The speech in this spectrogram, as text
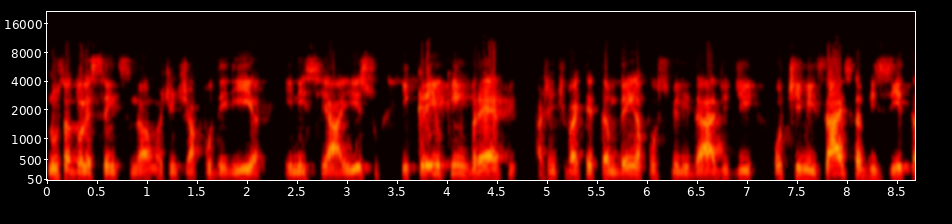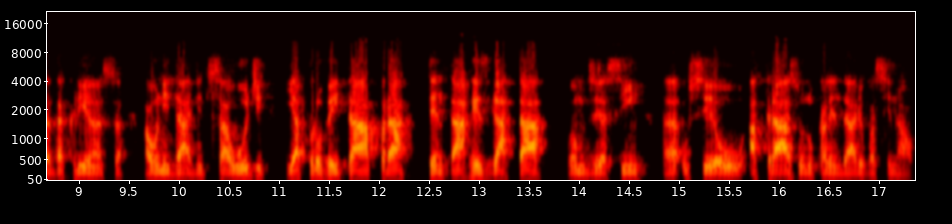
Nos adolescentes, não, a gente já poderia iniciar isso, e creio que em breve a gente vai ter também a possibilidade de otimizar essa visita da criança à unidade de saúde e aproveitar para tentar resgatar, vamos dizer assim, uh, o seu atraso no calendário vacinal.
